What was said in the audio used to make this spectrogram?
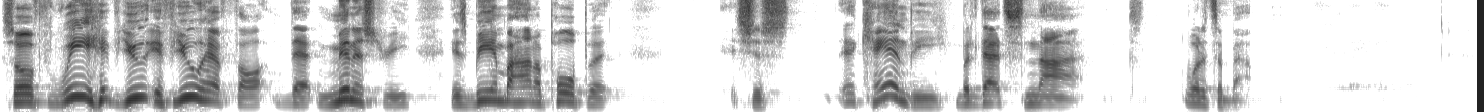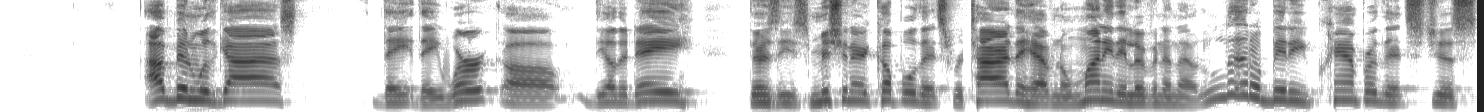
So if we if you if you have thought that ministry is being behind a pulpit, it's just it can be, but that's not what it's about. I've been with guys, they, they work. Uh, the other day, there's these missionary couple that's retired. They have no money. They live in a little bitty camper that's just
